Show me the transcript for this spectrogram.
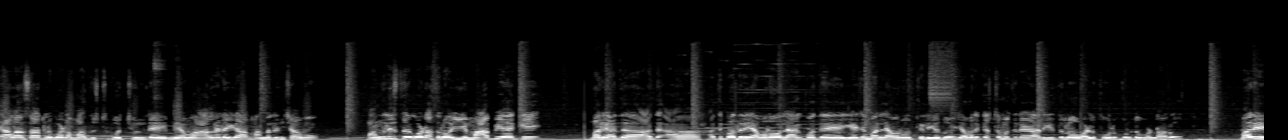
చాలాసార్లు కూడా మా దృష్టికి వచ్చి ఉంటే మేము ఆల్రెడీగా మందలించాము. మందలిస్తే కూడా అసలు ఈ మాఫియాకి మరి అది అతిపదులు అధిపతులు ఎవరో లేకపోతే యజమానులు ఎవరో తెలియదు. ఎవరికి ఇష్టం వచ్చిన రీతిలో వాళ్ళు తోలుకుంటూ ఉన్నారు. మరి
